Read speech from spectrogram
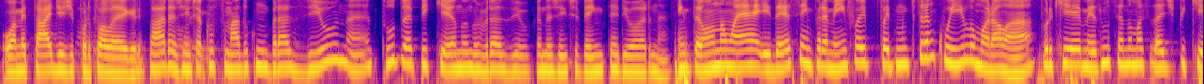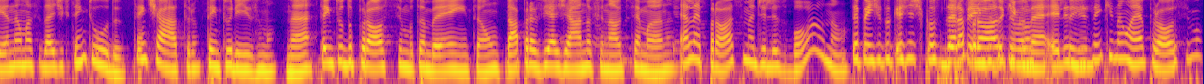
ou a metade de Porto Alegre. Claro, a gente é acostumado com o Brasil, né? Tudo é pequeno no Brasil quando a gente vê interior, né? Então não é. E daí, assim, pra mim foi, foi muito tranquilo morar lá, porque mesmo sendo uma cidade pequena, é uma cidade que tem tudo. Tem teatro, tem turismo, né? Tem tudo próximo também, então dá para viajar no final de semana. Ela é próxima de Lisboa ou não? Depende do que a gente considera Depende próximo, que né? Eles Sim. dizem que não é próximo.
